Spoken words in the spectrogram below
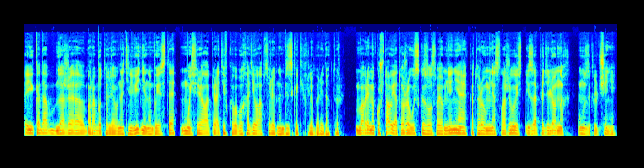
И когда даже работали на телевидении, на БСТ, мой сериал «Оперативка» выходил абсолютно без каких-либо редакторов. Во время Куштау я тоже высказал свое мнение, которое у меня сложилось из определенных умозаключений.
